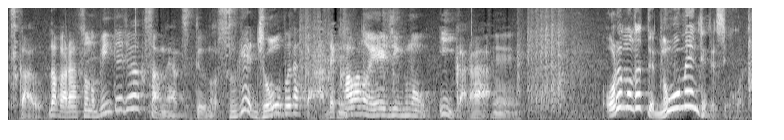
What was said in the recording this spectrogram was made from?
使う。だからそのヴィンテージワークさんのやつっていうのはすげえ丈夫だから。で革のエイジングもいいから、うん。俺もだってノーメンテですよこれ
